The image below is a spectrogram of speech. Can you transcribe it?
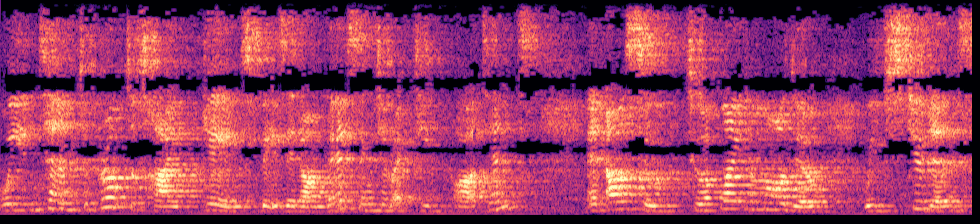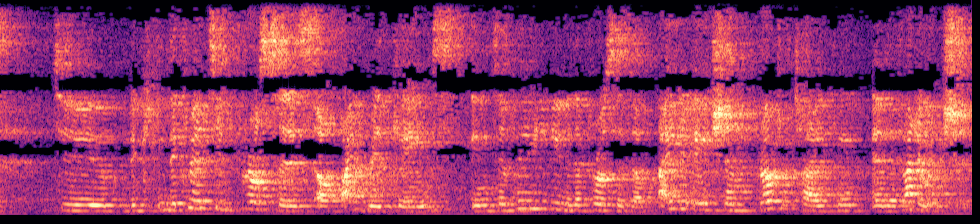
we intend to prototype games based on this interactive patterns and also to apply the model with students to the, in the creative process of hybrid games, intervening in the process of ideation, prototyping, and evaluation.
